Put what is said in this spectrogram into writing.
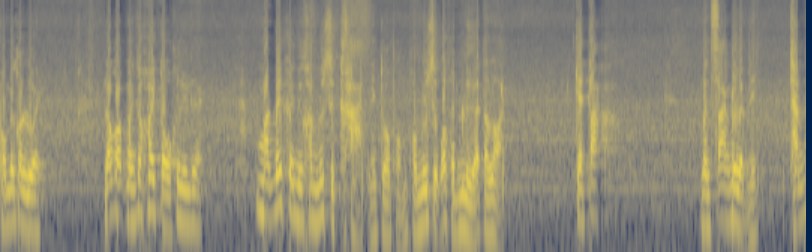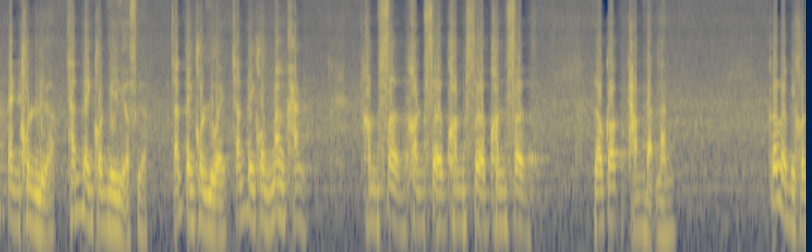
ผมเป็นคนรวย แล้วก็มันก็ค่อยโตขึ้นเรื่อยๆ มันไม่เคยมีความรู้สึกขาดในตัวผม ผมรู้สึกว่าผมเหลือตลอด เก็ตปะมันสร้างด้วยแบบนี้ ฉันเป็นคนเหลือ ฉันเป็นคนมีเหลือเฟือ ฉันเป็นคนรวย ฉันเป็นคนมั่งคั่งคอนเฟิร์มคอนเฟิร์มคอนเฟิร์มคอนเฟิร์มแล้วก็ทำแบบนั้น ก็เลยมีคน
